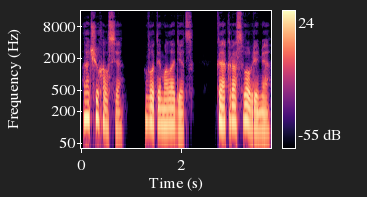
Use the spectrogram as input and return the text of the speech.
«Очухался. Вот и молодец. Как раз вовремя».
